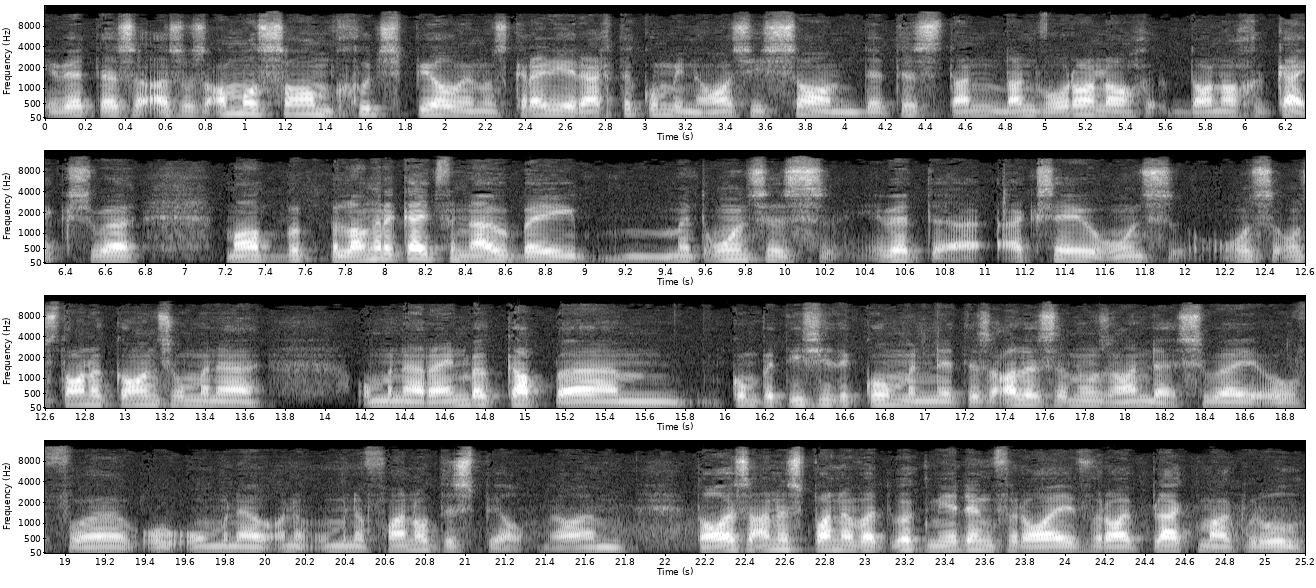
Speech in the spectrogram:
jy weet as as ons almal saam goed speel en ons kry die regte kombinasies saam, dit is dan dan word daarna daarna gekyk. So maar be belangrikheid vir nou by met ons is jy weet ek sê ons ons ons staan 'n kans om in 'n om in 'n Rainbow Cup ehm um, kompetisie te kom en dit is alles in ons hande. So of uh, om in 'n om in 'n final te speel. Ehm um, daar is ander spanne wat ook meeding vir daai vir daai plek, maar ek bedoel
